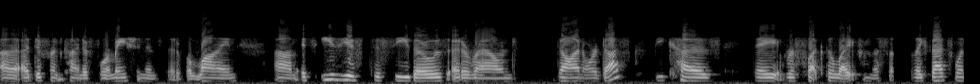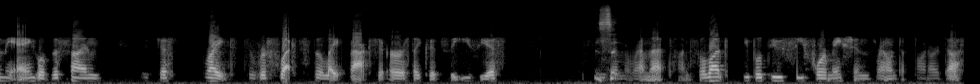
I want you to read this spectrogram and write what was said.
a, a different kind of formation instead of a line. Um, it's easiest to see those at around dawn or dusk because they reflect the light from the sun. Like that's when the angle of the sun is just right to reflect the light back to Earth. Like it's the easiest to see So- them around that time. So a lot of people do see formations around on our dust.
